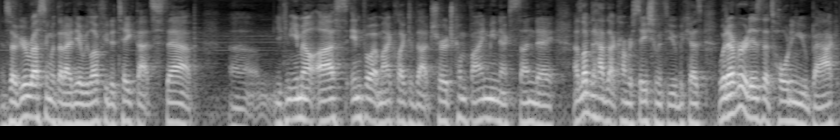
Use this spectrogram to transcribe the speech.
And so, if you're wrestling with that idea, we'd love for you to take that step. Um, you can email us, info at mycollective.church. Come find me next Sunday. I'd love to have that conversation with you because whatever it is that's holding you back,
